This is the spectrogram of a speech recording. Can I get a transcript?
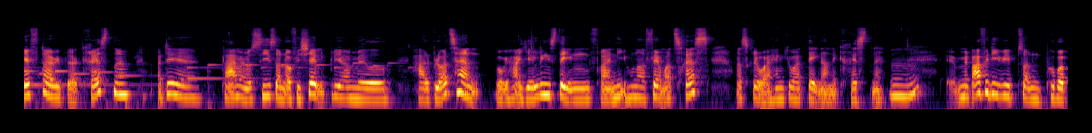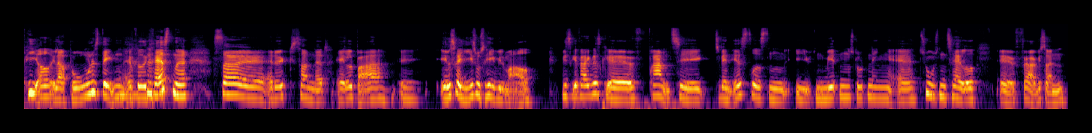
efter at vi bliver kristne. Og det øh, plejer man at sige sådan officielt bliver med Harald Blåtand, hvor vi har Jellingstenen fra 965, og der skriver, at han gjorde danerne kristne. Mm-hmm. Men bare fordi vi sådan på papiret eller på runestenen er blevet kristne, så øh, er det jo ikke sådan, at alle bare øh, elsker Jesus helt vildt meget. Vi skal faktisk øh, frem til Svend Estridsen i den midten, slutningen af 1000-tallet, øh, før vi sådan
